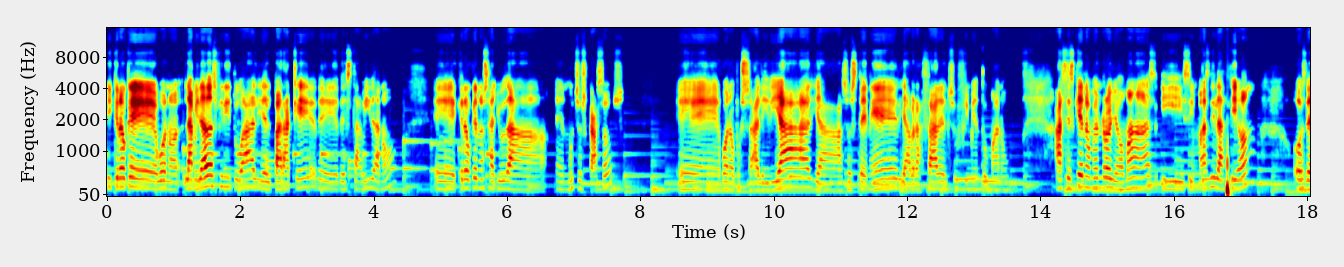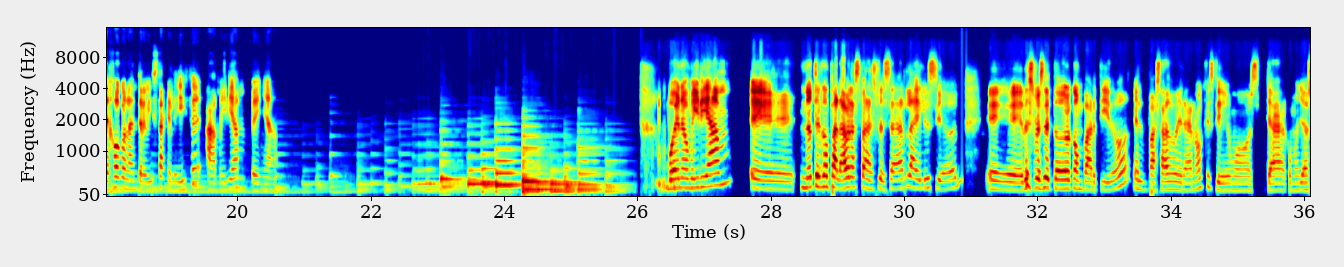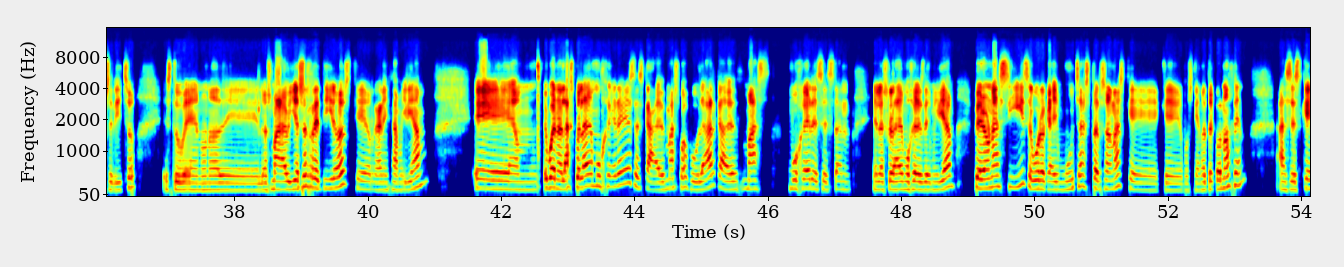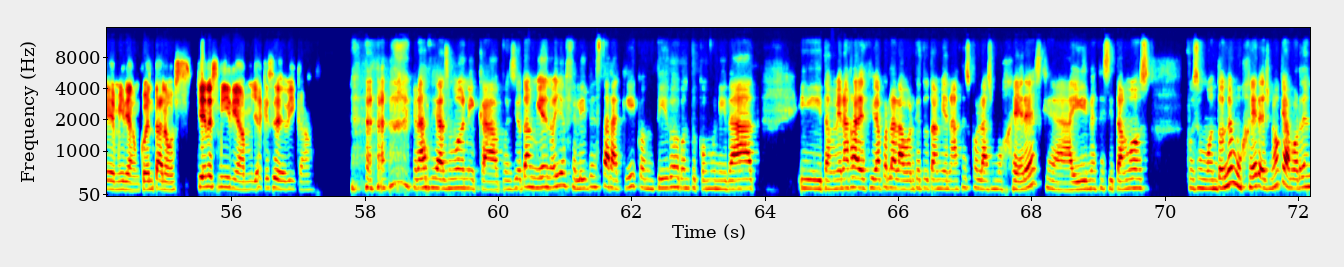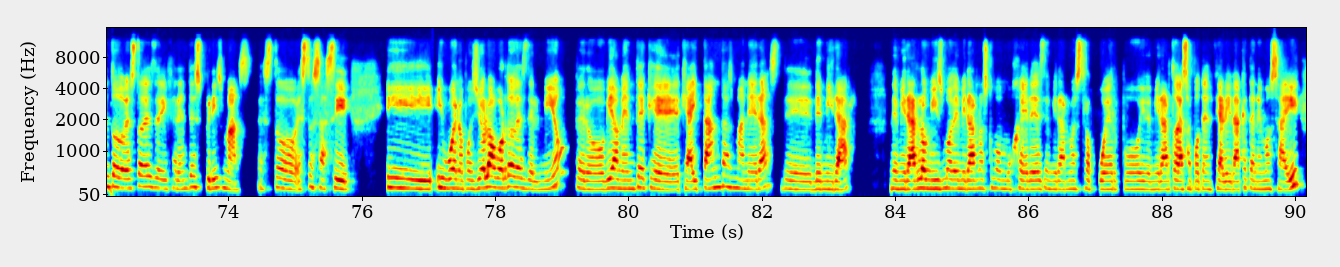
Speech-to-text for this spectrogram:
Y creo que, bueno, la mirada espiritual y el para qué de, de esta vida, ¿no? Eh, creo que nos ayuda en muchos casos. Eh, bueno, pues a lidiar y a sostener y a abrazar el sufrimiento humano. Así es que no me enrollo más y sin más dilación os dejo con la entrevista que le hice a Miriam Peña. Bueno, Miriam, eh, no tengo palabras para expresar la ilusión eh, después de todo lo compartido el pasado verano que estuvimos, ya como ya os he dicho, estuve en uno de los maravillosos retiros que organiza Miriam. Em, bueno, la escuela de mujeres es cada vez más popular, cada vez más mujeres están en la escuela de mujeres de Miriam, pero aún así seguro que hay muchas personas que, que, pues, que no te conocen. Así es que, Miriam, cuéntanos, ¿quién es Miriam y a qué se dedica? Gracias, Mónica. Pues yo también, oye, feliz de estar aquí contigo, con tu comunidad y también agradecida por la labor que tú también haces con las mujeres, que ahí necesitamos pues un montón de mujeres, ¿no? Que aborden todo esto desde diferentes prismas. Esto, esto es así. Y, bueno, pues yo lo abordo desde el mío, pero obviamente que, hay tantas maneras de, mirar de mirar lo mismo, de mirarnos como mujeres, de mirar nuestro cuerpo y de mirar toda esa potencialidad que tenemos ahí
